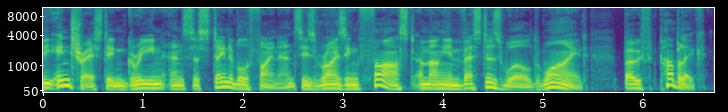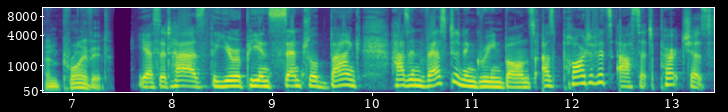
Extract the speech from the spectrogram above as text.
the interest in green and sustainable finance is rising fast among investors worldwide, both public and private. Yes, it has. The European Central Bank has invested in green bonds as part of its asset purchase.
